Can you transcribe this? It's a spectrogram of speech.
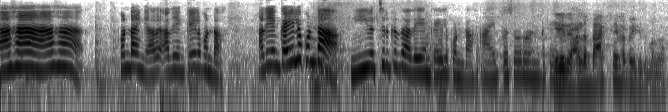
ஆஹா ஆஹா. கொண்டாங்க அதை அதை என் கையில கொண்டா. அதை என் கையில கொண்டா. நீ வச்சிருக்கிறது அதை என் கையில கொண்டா. ஆ இப்போ சோறு ரெண்டு கை அந்த பேக் சைடில் போயிட்டு இது பண்ணலாம்.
